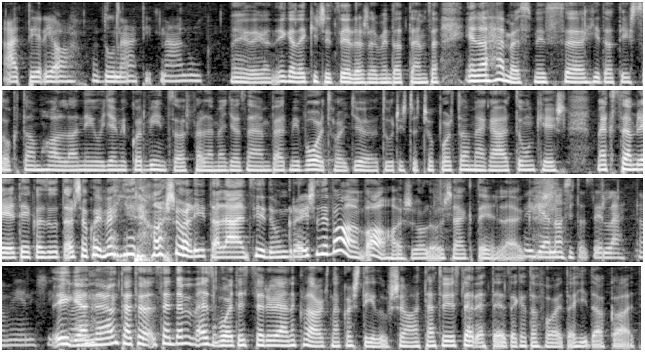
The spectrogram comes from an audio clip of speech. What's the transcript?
áttérje a, a Dunát itt nálunk. Igen, igen, egy kicsit szélesebb, mint a Temze. Én a Hammersmith hidat is szoktam hallani, ugye, amikor Windsor fele megy az ember, mi volt, hogy turista csoporttal megálltunk, és megszemlélték az utasok, hogy mennyire hasonlít a Lánchidunkra, és ez van, van hasonlóság tényleg. Igen, azt azért láttam én is. Igen, van. nem? Tehát szerintem ez volt egyszerűen Clarknak a stílusa, tehát hogy szerette ezeket a fajta hidakat.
